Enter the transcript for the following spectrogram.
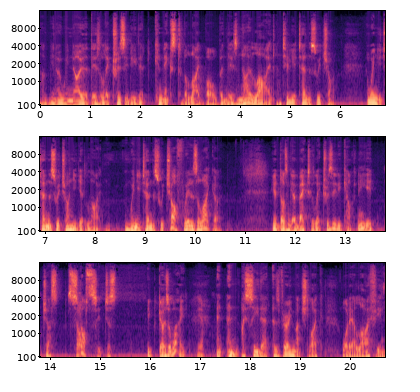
Um, you know, we know that there's electricity that connects to the light bulb, and there's no light until you turn the switch on. And when you turn the switch on, you get light. And when you turn the switch off, where does the light go? You know, it doesn't go back to the electricity company, it just stops. stops. It just it goes away. And, and I see that as very much like what our life in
